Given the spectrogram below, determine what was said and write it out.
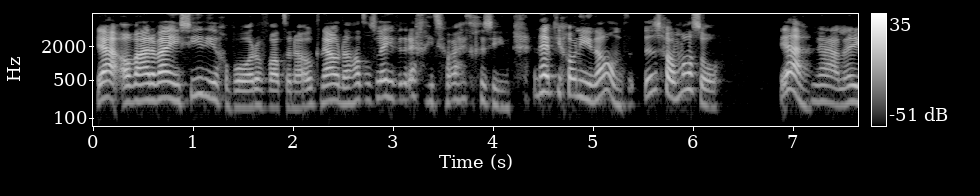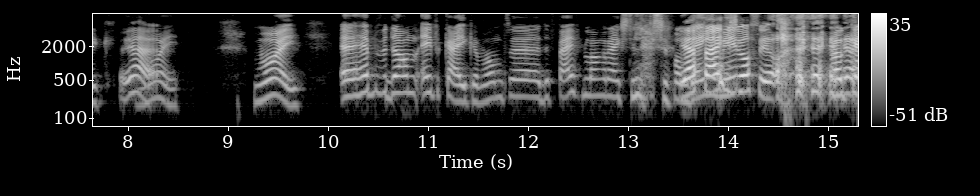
Ja, al waren wij in Syrië geboren of wat dan ook. Nou, dan had ons leven er echt niet zo uitgezien. En dat heb je gewoon niet in de hand. Dat is gewoon mazzel. Ja, Ja, leuk. Ja. Mooi. Mooi. Eh, hebben we dan, even kijken, want eh, de vijf belangrijkste lessen van ja Benjamin. vijf is wel veel. Oké,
